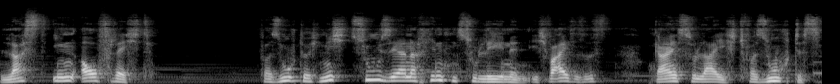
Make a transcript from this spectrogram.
Lasst ihn aufrecht. Versucht euch nicht zu sehr nach hinten zu lehnen. Ich weiß, es ist gar nicht so leicht. Versucht es.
